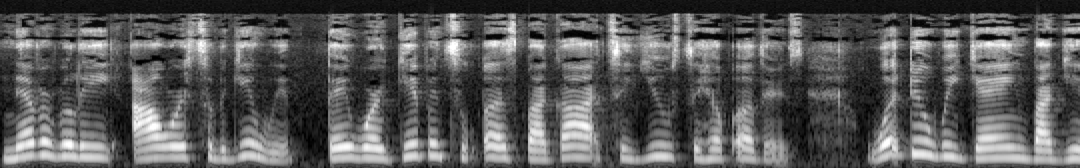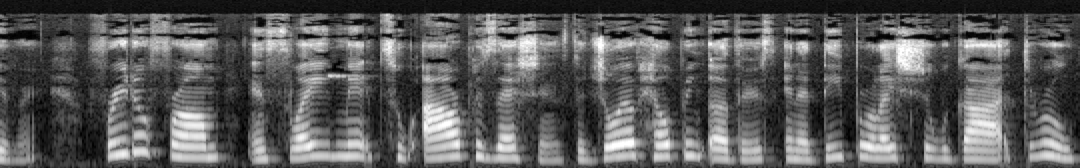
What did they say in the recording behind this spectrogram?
never really ours to begin with. They were given to us by God to use to help others. What do we gain by giving? Freedom from enslavement to our possessions, the joy of helping others, and a deeper relationship with God through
